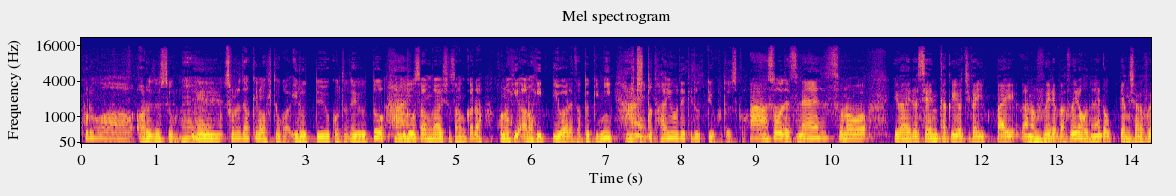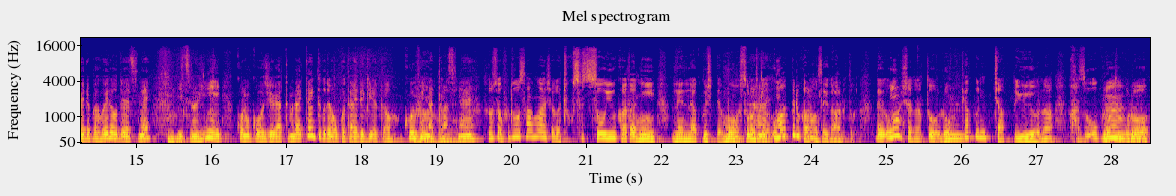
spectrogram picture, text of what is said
これはあれですよね、えー、それだけの人がいるっていうことでいうと、はい、不動産会社さんから、この日、あの日って言われたときに、きちっと対応できるっていうことですか、はい、あそうですね、そのいわゆる選択余地がいっぱいあの増えれば増えるほどね、600社が増えれば増えるほどですね、うん、いつの日にこの工事をやってもらいたいということでお答えできると、こういうふうになってますね。そうしたら不動産会社が直接そういう方に連絡しても、その人が埋まってる可能性があると、で御社だと600社というような数多くのところを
